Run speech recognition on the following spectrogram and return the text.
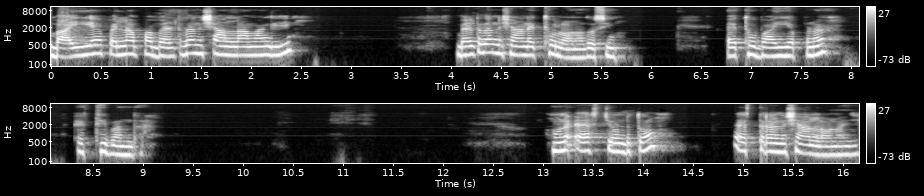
22 ਆ ਪਹਿਲਾਂ ਆਪਾਂ ਬੈਲਟ ਦਾ ਨਿਸ਼ਾਨ ਲਾਵਾਂਗੇ ਜੀ। ਬੈਲਟ ਦਾ ਨਿਸ਼ਾਨ ਇੱਥੋਂ ਲਾਉਣਾ ਤੁਸੀਂ। ਇੱਥੋਂ 22 ਆਪਣਾ ਇੱਥੇ ਬਣਦਾ ਹੁਣ ਇਸ ਚੁੰਡ ਤੋਂ ਇਸ ਤਰ੍ਹਾਂ ਨਿਸ਼ਾਨ ਲਾਉਣਾ ਜੀ।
